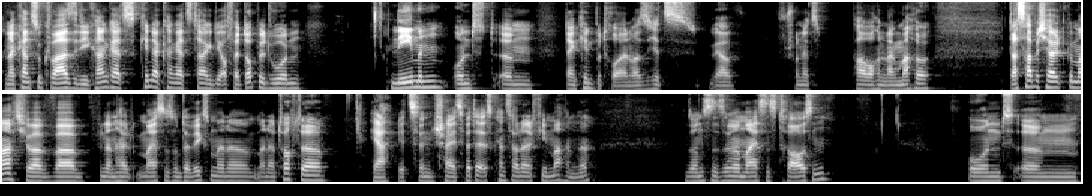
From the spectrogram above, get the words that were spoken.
Und dann kannst du quasi die Krankheits-, Kinderkrankheitstage, die auch verdoppelt wurden, nehmen und ähm, dein Kind betreuen, was ich jetzt ja schon jetzt ein paar Wochen lang mache. Das habe ich halt gemacht. Ich war, war, bin dann halt meistens unterwegs mit meiner, meiner Tochter. Ja, jetzt, wenn scheiß Wetter ist, kannst du auch nicht viel machen, ne? Ansonsten sind wir meistens draußen. Und, ähm,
